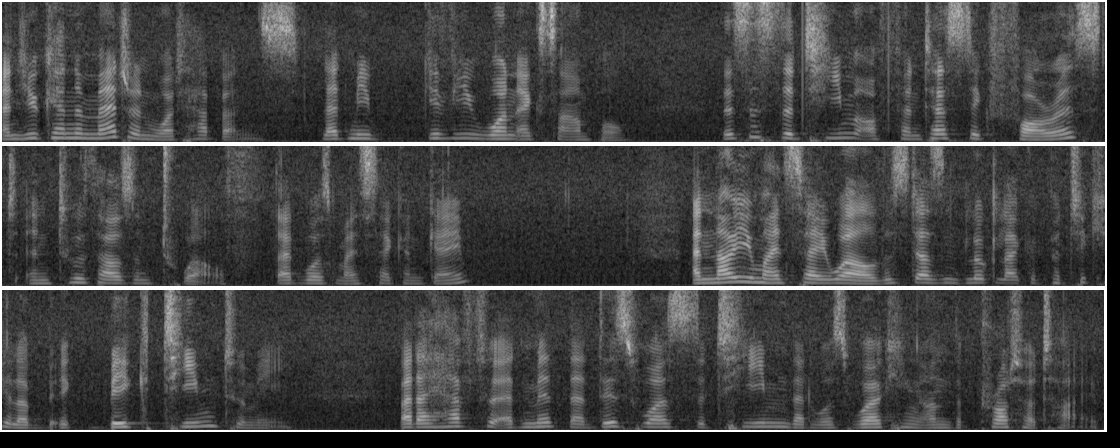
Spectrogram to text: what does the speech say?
And you can imagine what happens. Let me give you one example. This is the team of Fantastic Forest in 2012. That was my second game. And now you might say, well, this doesn't look like a particular big, big team to me. But I have to admit that this was the team that was working on the prototype.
